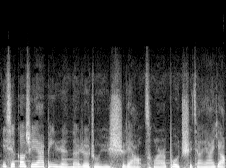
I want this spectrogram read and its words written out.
一些高血压病人呢，热衷于食疗，从而不吃降压药。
